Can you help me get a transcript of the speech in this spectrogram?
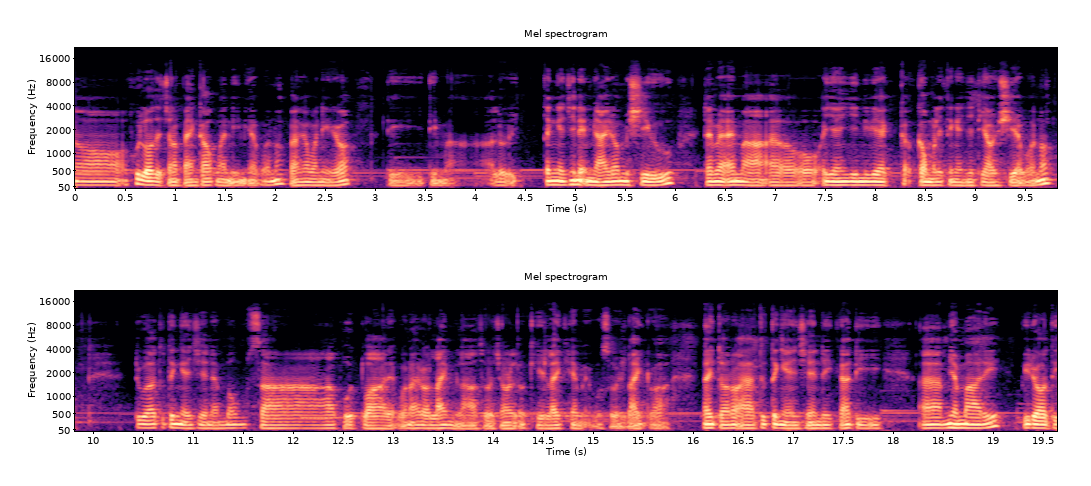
တော်အခုလောဆယ်ကျွန်တော်ဘန်ကောက်မှာနေနေရပါတော့ဘန်ကောက်မှာနေတော့ဒီဒီမှာအဲ့လိုတငယ်ချင်းတွေအများကြီးတော့မရှိဘူးဒါပေမဲ့အဲ့မှာဟိုအရင်ရင်းနေတဲ့ကောင်မလေးတငယ်ချင်းတယောက်ရှိရပါတော့ သူကသူတငယ်ချင်းနဲ့မုံစားဖို့တွားတယ်ပေါ့နော်အဲ့တော့ like မလားဆိုတော့ကျွန်တော်လည်း okay like ခဲ့မယ်ပေါ့ဆိုရင် like တွား like တွားတော့အဲသူတငယ်ချင်းတွေကဒီအာမြန်မာတွေပြီးတော့ဒီ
